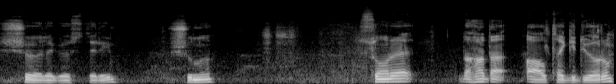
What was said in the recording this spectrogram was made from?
Şöyle göstereyim. Şunu. Sonra daha da alta gidiyorum.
